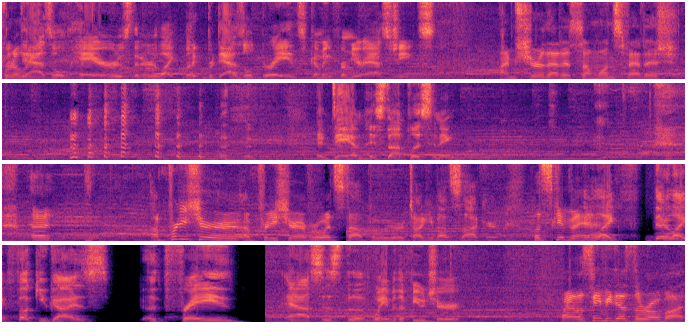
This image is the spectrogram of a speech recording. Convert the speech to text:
Frilly. bedazzled hairs that are like like bedazzled braids coming from your ass cheeks. I'm sure that is someone's fetish. And damn, they stopped listening. I'm pretty sure. I'm pretty sure everyone stopped when we were talking about soccer. Let's skip ahead. They're like they're like fuck you guys. Uh, Frey ass is the wave of the future. all right, let's see if he does the robot.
